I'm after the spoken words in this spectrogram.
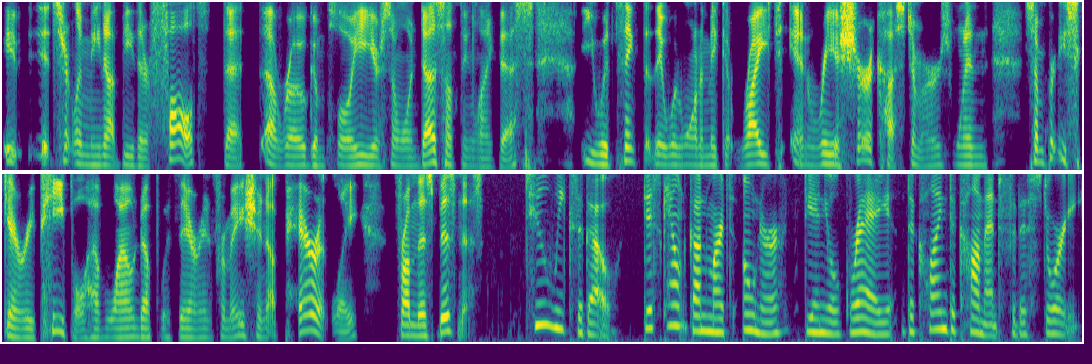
it, it, certainly may not be their fault that a rogue employee or someone does something like this. You would think that they would want to make it right and reassure customers when some pretty scary people have wound up with their information apparently from this business. Two weeks ago, Discount Gun Mart's owner, Daniel Gray, declined to comment for this story.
